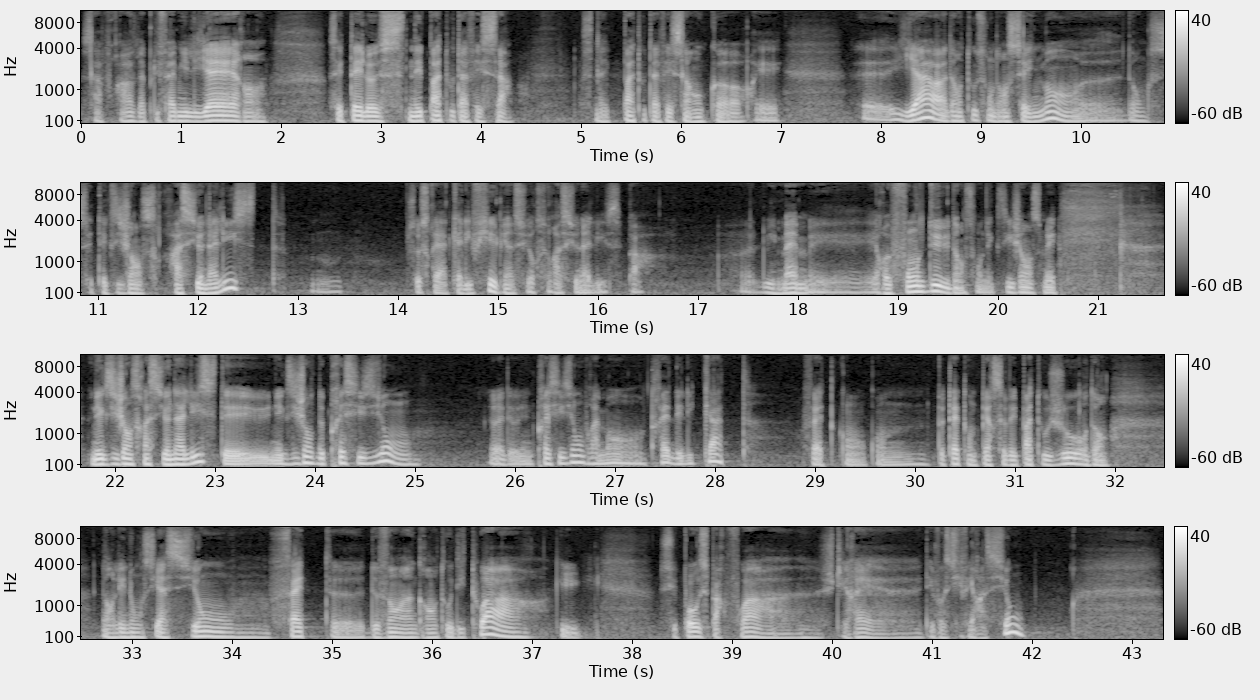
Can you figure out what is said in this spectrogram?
sa phrase la plus familière, c'était le ce n'est pas tout à fait ça. Ce n'est pas tout à fait ça encore. Et euh, il y a dans tout son enseignement euh, donc cette exigence rationaliste. Ce serait à qualifier, bien sûr, ce rationalisme par lui-même est, refondu dans son exigence, mais une exigence rationaliste et une exigence de précision, une précision vraiment très délicate, en fait, qu'on, peut-être on ne percevait pas toujours dans, l'énonciation faite euh, devant un grand auditoire, qui suppose parfois, euh, je dirais, euh, des vociférations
